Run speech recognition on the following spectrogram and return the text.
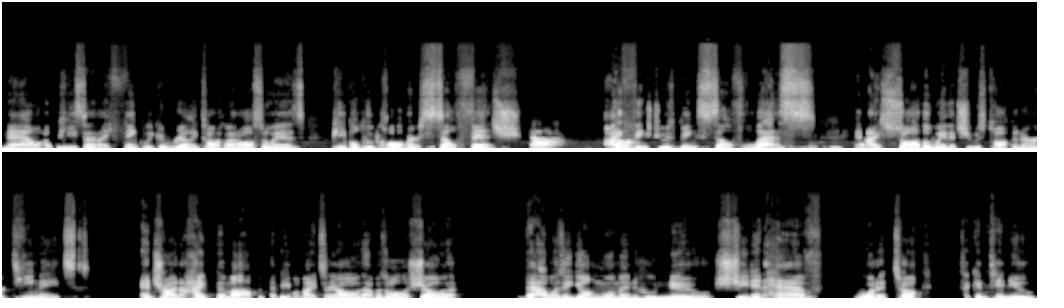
Now, a piece that I think we could really talk about also is people who call her selfish. Ah, I Oh. think she was being selfless. Mhm. And I saw the way that she was talking to her teammates and trying to hype them up. And people might say, oh, that was all a show. That, that was a young woman who knew she didn't have what it took to continue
